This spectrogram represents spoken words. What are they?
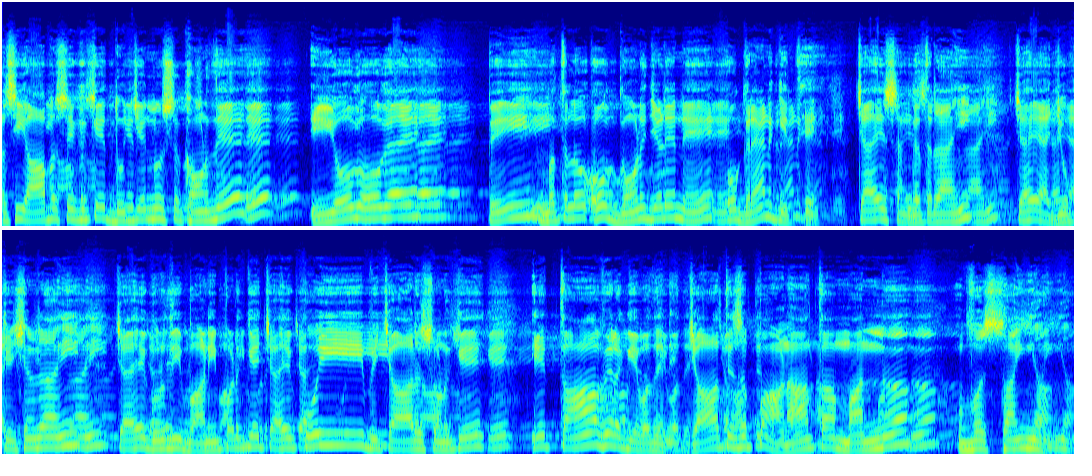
ਅਸੀਂ ਆਪ ਸਿੱਖ ਕੇ ਦੂਜੇ ਨੂੰ ਸਿਖਾਉਣ ਦੇ ਯੋਗ ਹੋ ਗਏ। ਵੀ ਮਤਲਬ ਉਹ ਗੁਣ ਜਿਹੜੇ ਨੇ, ਉਹ ਗ੍ਰਹਿਣ ਕੀਤੇ। ਚਾਹੇ ਸੰਗਤ ਰਾਹੀਂ, ਚਾਹੇ ਐਜੂਕੇਸ਼ਨ ਰਾਹੀਂ, ਚਾਹੇ ਗੁਰੂ ਦੀ ਬਾਣੀ ਪੜ੍ਹ ਕੇ, ਚਾਹੇ ਕੋਈ ਵਿਚਾਰ ਸੁਣ ਕੇ, ਇਹ ਤਾਂ ਫਿਰ ਅੱਗੇ ਵਧੇ ਨੇ। ਜਾਤ ਇਸ ਭਾਣਾ ਤਾਂ ਮਨ ਵਸਾਈਆਂ।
